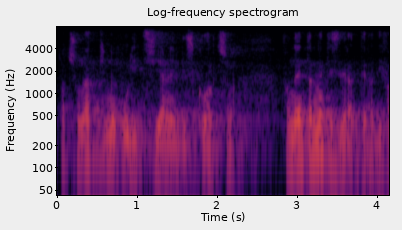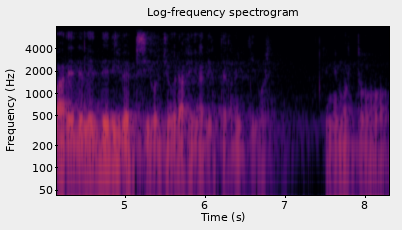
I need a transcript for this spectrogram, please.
faccio un attimo pulizia nel discorso. Fondamentalmente si tratterà di fare delle derive psicogeografiche all'interno di Tivoli, quindi molto,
